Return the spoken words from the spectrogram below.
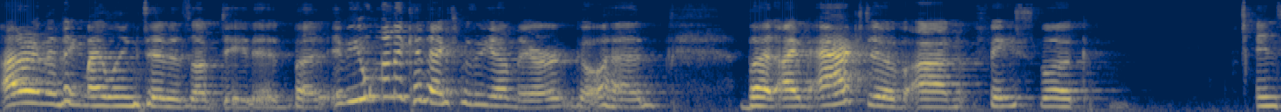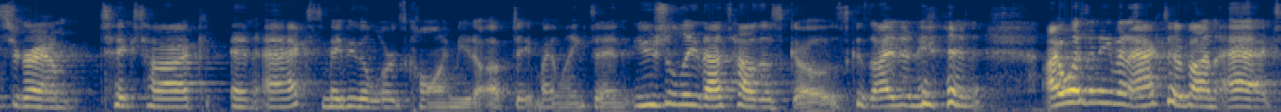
I don't even think my LinkedIn is updated. But if you want to connect with me on there, go ahead. But I'm active on Facebook, Instagram, TikTok, and X. Maybe the Lord's calling me to update my LinkedIn. Usually that's how this goes because I didn't even, I wasn't even active on X.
